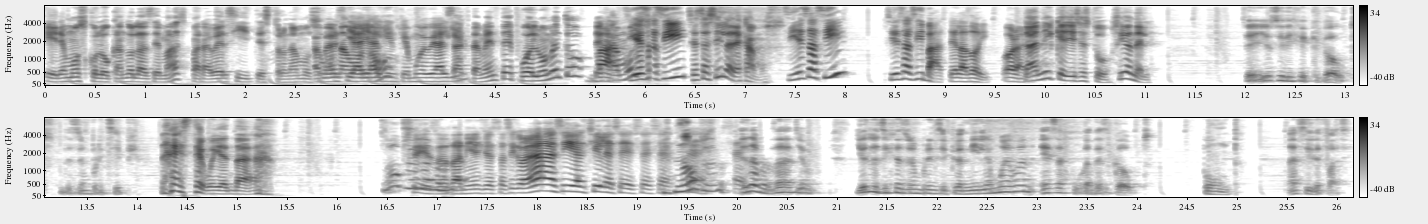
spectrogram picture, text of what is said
e iremos colocando las demás para ver si destronamos a ver una si o hay no. alguien que mueve a alguien. Exactamente. Por el momento, Va, dejamos. si es así, Si es así, la dejamos. si es así, si es así, va, te la doy. Órale. Dani, ¿qué dices tú? ¿Sí o en él? Sí, yo sí dije que GOAT desde un principio. Este güey anda. No, pues Sí, es o la sea, verdad. Daniel ya está así como, ah, sí, el chile, sí, sí, sí. No, sí, pues sí". es la verdad. Yo, yo les dije desde un principio, ni le muevan, esa jugada es GOAT. Punto. Así de fácil.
